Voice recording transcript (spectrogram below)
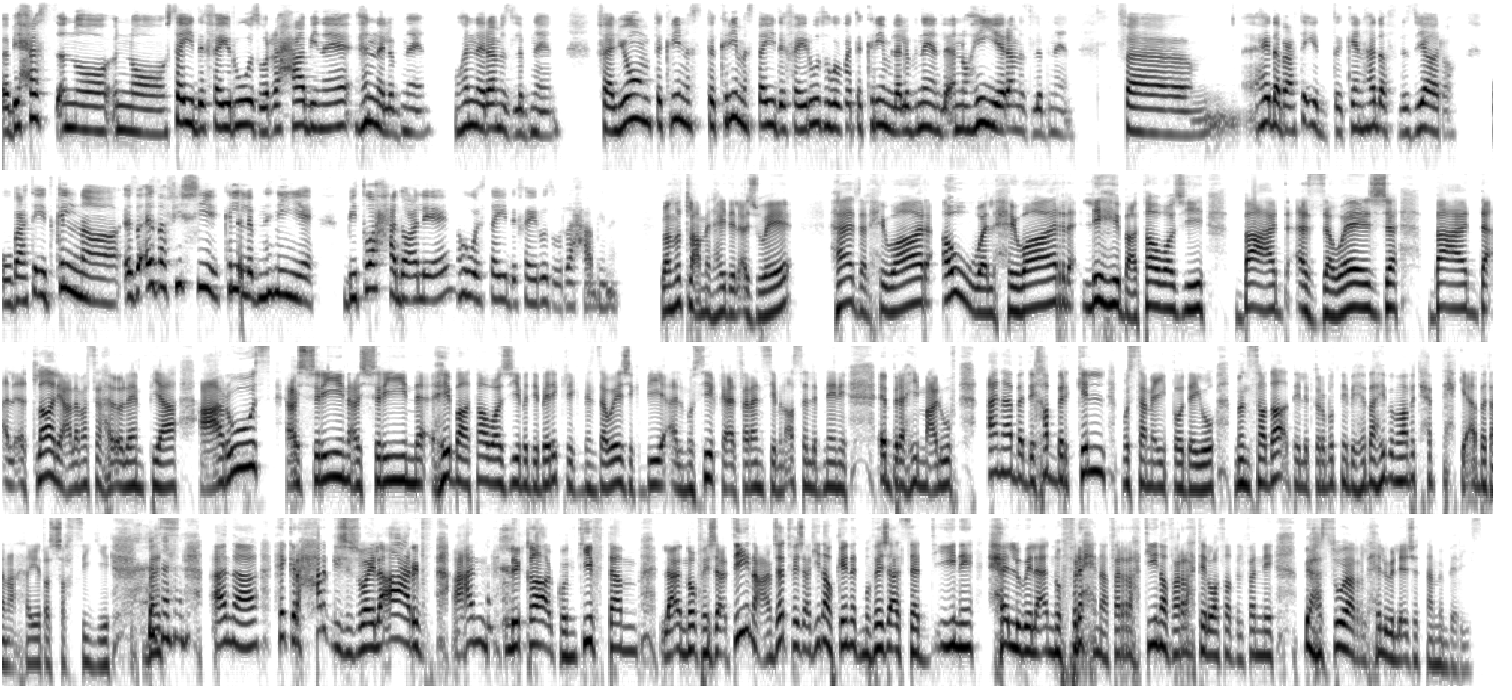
بحس إنه إنه سيدة فيروز والرحابنة هن لبنان. وهن رمز لبنان. فاليوم تكريم تكريم السيدة فيروز هو تكريم للبنان لأنه هي رمز لبنان. فهذا بعتقد كان هدف الزياره وبعتقد كلنا اذا إذا في شيء كل اللبنانية بيتوحدوا عليه هو السيدة فيروز والرحابنه لنطلع من هيدي الأجواء. هذا الحوار أول حوار لهبة طاوجي بعد الزواج بعد الإطلالة على مسرح الأولمبيا. عروس 2020 هبة طاوجي بدي بارك لك من زواجك بالموسيقي الفرنسي من أصل لبناني إبراهيم معلوف. أنا بدي خبر كل مستمعي بوديو من صداقتي اللي بتربطني بهبة. هبة ما بتحب تحكي أبدا عن حياتها الشخصية. بس أنا هيك رح حركش شوي لأعرف عن لقائكم كيف تم لأنه فاجأتينا عن جد فاجأتينا. وكانت مفاجأة صدقيني حلوة لأنه فرحنا فرحتينا وفرحتي الوسط الفني بهالصور الحلوة اللي إجتنا من باريس.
